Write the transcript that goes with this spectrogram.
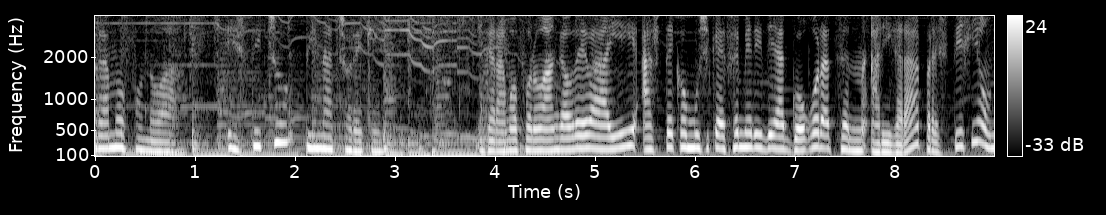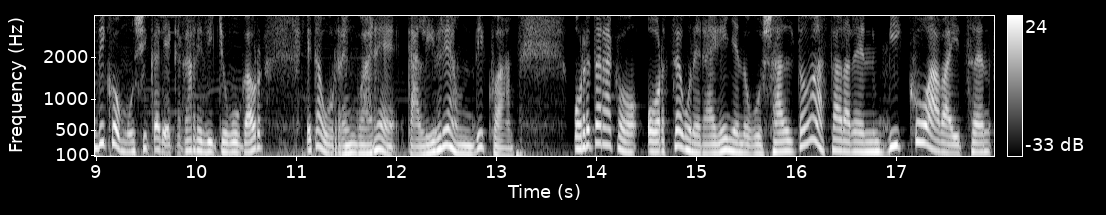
Gramofonoa, istitzu pinatxorekin. Gramofonoan gaude bai, asteko musika efemeridea gogoratzen ari gara, prestigia handiko musikariak ekarri ditugu gaur, eta urrengoare, kalibre handikoa. Horretarako hortzegunera eginen dugu salto, azararen bikoa baitzen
